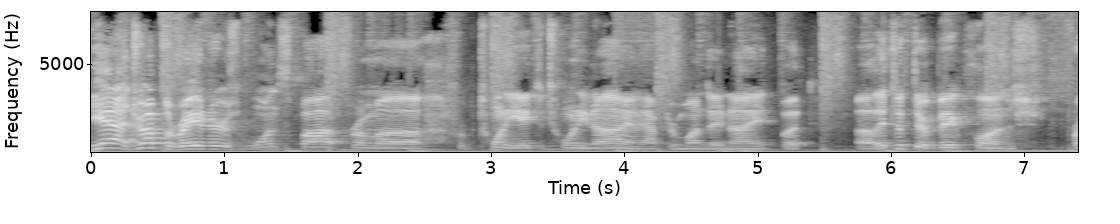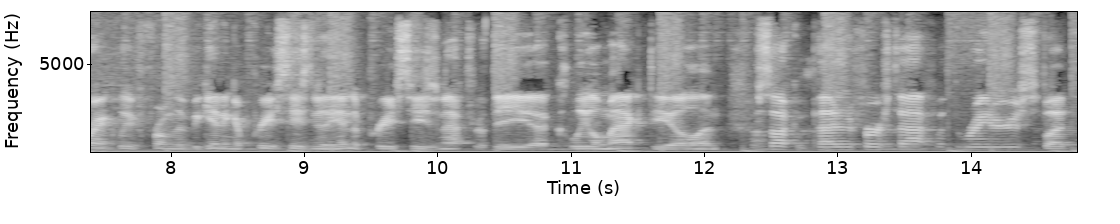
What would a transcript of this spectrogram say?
Yeah, I dropped the Raiders one spot from uh, from 28 to 29 after Monday night, but uh, they took their big plunge, frankly, from the beginning of preseason to the end of preseason after the uh, Khalil Mack deal. And we saw a competitive first half with the Raiders, but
